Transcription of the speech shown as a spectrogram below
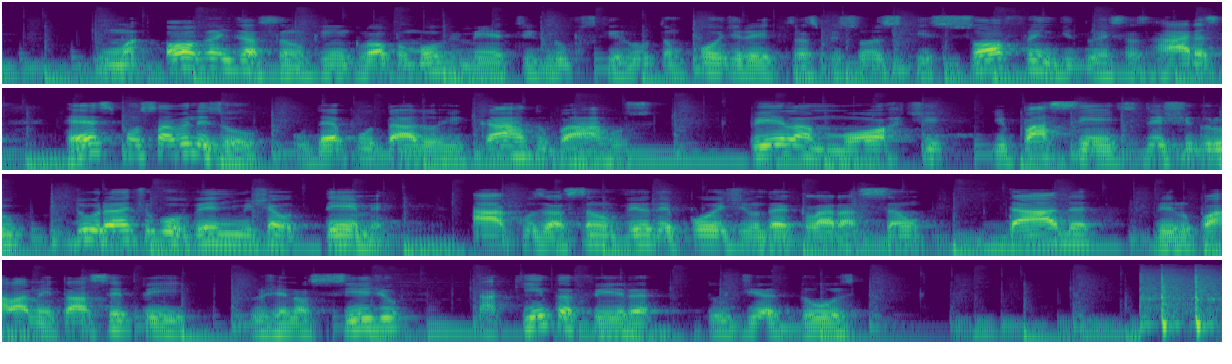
Uma organização que engloba movimentos e grupos que lutam por direitos das pessoas que sofrem de doenças raras responsabilizou o deputado Ricardo Barros pela morte de pacientes deste grupo durante o governo de Michel Temer. A acusação veio depois de uma declaração dada pelo parlamentar CPI do genocídio na quinta-feira do dia 12.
